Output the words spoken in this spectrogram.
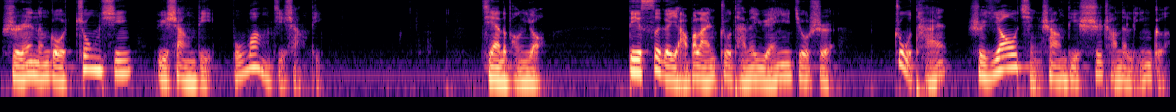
使人能够忠心与上帝，不忘记上帝。亲爱的朋友，第四个亚伯兰祝坛的原因就是，筑坛是邀请上帝时常的临格、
